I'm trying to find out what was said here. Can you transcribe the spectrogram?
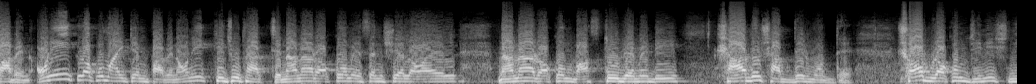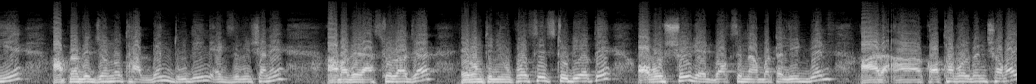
পাবেন। অনেক রকম আইটেম পাবেন। অনেক কিছু থাকছে। নানা রকম এসেনশিয়াল অয়েল নানা রকম বাস্তু রেমেডি স্বাদ ও সাধ্যের মধ্যে। সব রকম জিনিস নিয়ে আপনাদের জন্য থাকবেন দুদিন এক্সিবিশনে আমাদের অ্যাস্ট্রোলজার এবং তিনি উপস্থিত স্টুডিওতে অবশ্যই রেড বক্সের নাম্বারটা লিখবেন। আর কথা বলবেন সবাই।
